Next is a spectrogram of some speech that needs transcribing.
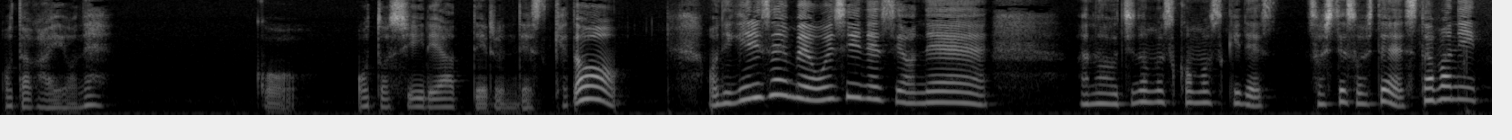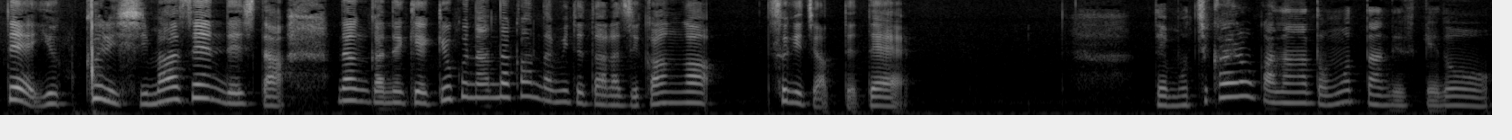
お互いをね、こう、陥れ合ってるんですけど、おにぎりせんべい美味しいですよね。あの、うちの息子も好きです。そしてそしてスタバに行ってゆっくりしませんでした。なんかね、結局なんだかんだ見てたら時間が過ぎちゃってて、で、持ち帰ろうかなと思ったんですけど、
